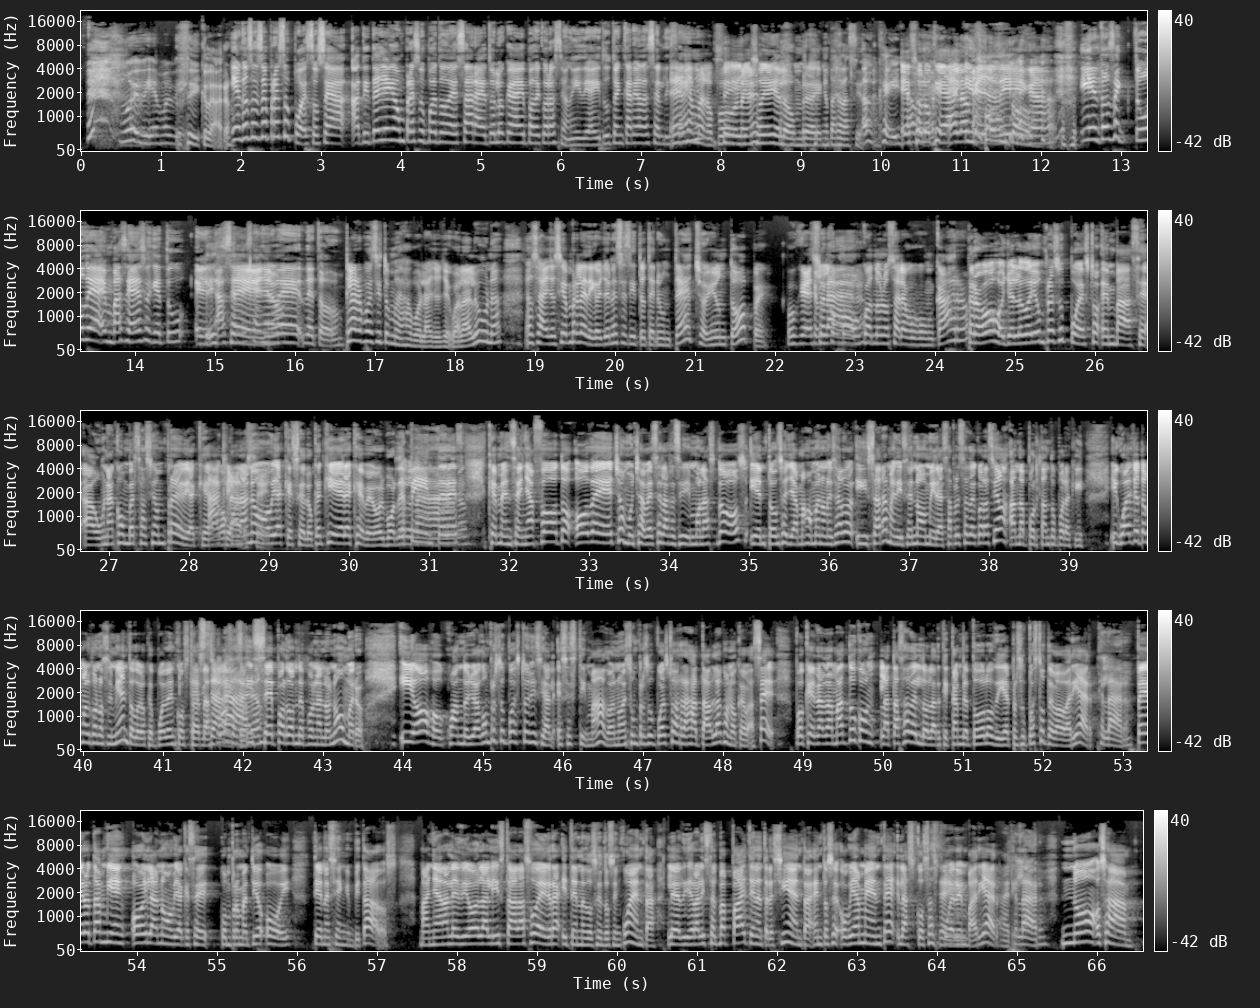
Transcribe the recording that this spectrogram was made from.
Muy bien, muy bien. Sí, claro. Y entonces ese presupuesto, o sea, a ti te llega un presupuesto de Sara, esto es lo que hay para decoración y de ahí tú te encargas de hacer el diseño. Ella me lo Sí, pone. yo soy el hombre en esta relación. Ok, ya Eso es lo que hay Es lo y que ella diga. Y entonces tú, de, en base a eso, que tú eh, haces el diseño Diseño. de, de todo. Claro, pues si tú me dejas volar, yo llego a la luna. O sea, yo siempre le digo, yo necesito tener un techo y un tope. Porque eso es como cuando uno sale a buscar un carro. Pero ojo, yo le doy un presupuesto en base a una conversación previa que Ah, hago claro, con la sí. novia, que sé lo que quiere, que veo el borde Claro. Pinterest, que me enseña fotos, o de hecho muchas veces las recibimos las dos y entonces ya más o menos y Sara me dice, no, mira, esa presa de decoración anda por tanto por aquí. Igual yo tengo el conocimiento de lo que pueden costar las cosas y sé por dónde poner los números. Y ojo, cuando yo hago un presupuesto inicial es estimado, no es un presupuesto a rajatabla con lo que va a ser. Porque nada más tú con la tasa del dólar que cambia todos los días, el presupuesto te va a variar. Claro. Pero también hoy la novia que se comprometió hoy tiene 100 invitados. Mañana le dio la lista a la suegra y tiene 250. Le dio la lista al papá y tiene 300. Entonces, obviamente, las cosas Sí. pueden variar. Claro. No, o sea,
